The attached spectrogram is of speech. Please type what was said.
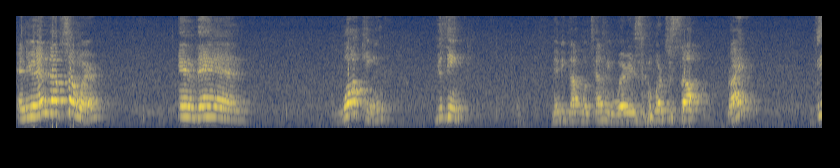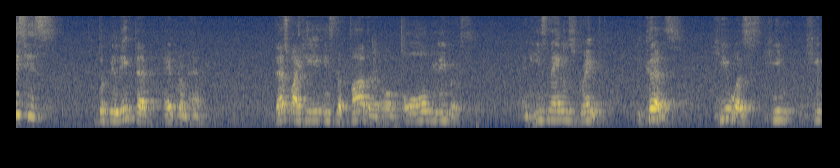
And you end up somewhere, and then walking, you think, maybe God will tell me where is where to stop, right? This is the belief that Abram had. That's why he is the father of all believers. And his name is great because he was he he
